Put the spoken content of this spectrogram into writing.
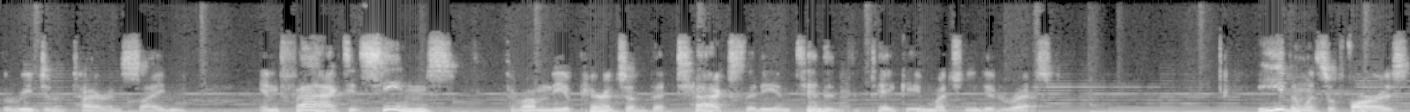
the region of Tyre and Sidon. In fact, it seems from the appearance of the text that he intended to take a much needed rest. He even went so far as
